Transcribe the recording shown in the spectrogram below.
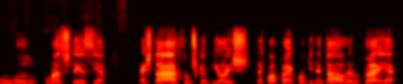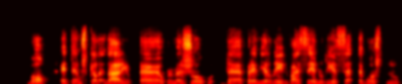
um golo, uma assistência. Aí está, somos campeões da Copa Continental Europeia. Bom, em termos de calendário, eh, o primeiro jogo da Premier League vai ser no dia 7 de agosto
